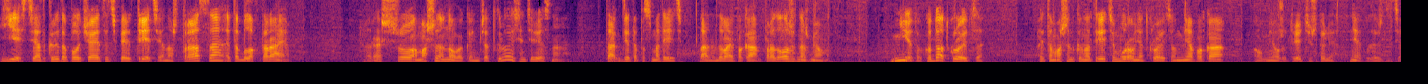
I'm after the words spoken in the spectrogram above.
Есть, и открыта получается теперь третья наша трасса, это была вторая. Хорошо, а машина новая какая-нибудь открылась, интересно? Так, где-то посмотреть. Ладно, давай пока продолжить нажмем. Нет, а когда откроется? Эта машинка на третьем уровне откроется, у меня пока... А, у меня уже третий, что ли? Нет, подождите.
